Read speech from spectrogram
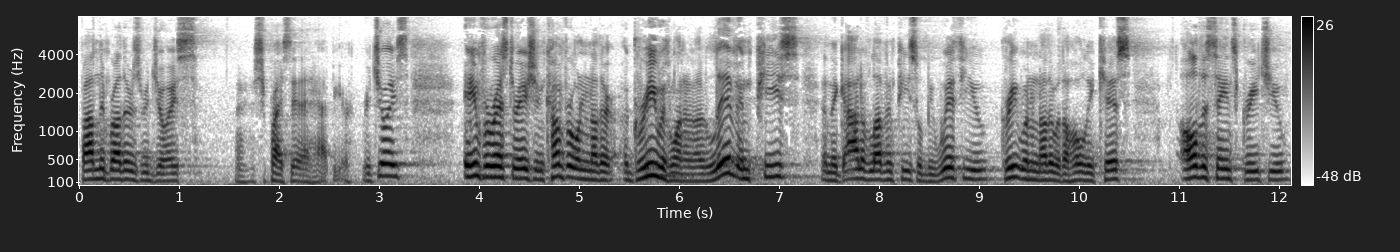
family brothers, rejoice. I should probably say that happier. Rejoice, aim for restoration, comfort one another, agree with one another, live in peace, and the God of love and peace will be with you. Greet one another with a holy kiss. All the saints greet you.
